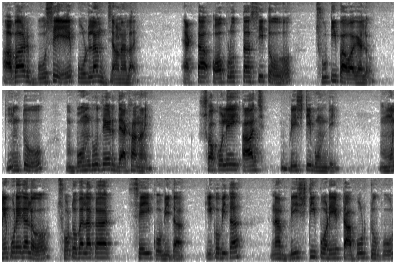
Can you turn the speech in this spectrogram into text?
আবার বসে পড়লাম জানালায়। একটা অপ্রত্যাশিত ছুটি পাওয়া গেল, কিন্তু বন্ধুদের দেখা নাই। সকলেই আজ বৃষ্টিবন্দি। মনে পড়ে গেল ছোটবেলাকার সেই কবিতা। কি কবিতা? না বৃষ্টি পড়ে টাপুর টুপুর,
